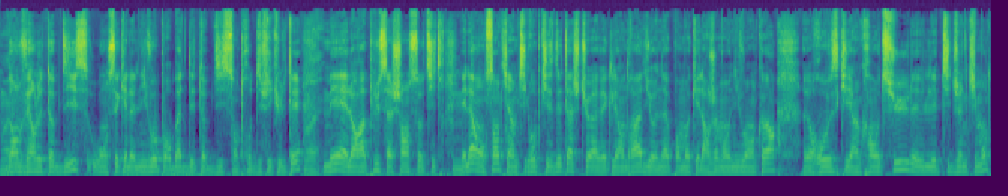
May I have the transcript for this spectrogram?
Ouais. dans, vers le top 10, où on sait qu'elle a le niveau pour battre des top 10 sans trop de difficultés, Ouais. mais elle aura plus sa chance au titre. Mm. Et là, on sent qu'il y a un petit groupe qui se détache, tu vois, avec les Andrade, Johanna, pour moi, qui est largement au niveau encore, euh, Rose, qui est un cran au-dessus, les, les petites jeunes qui montent.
